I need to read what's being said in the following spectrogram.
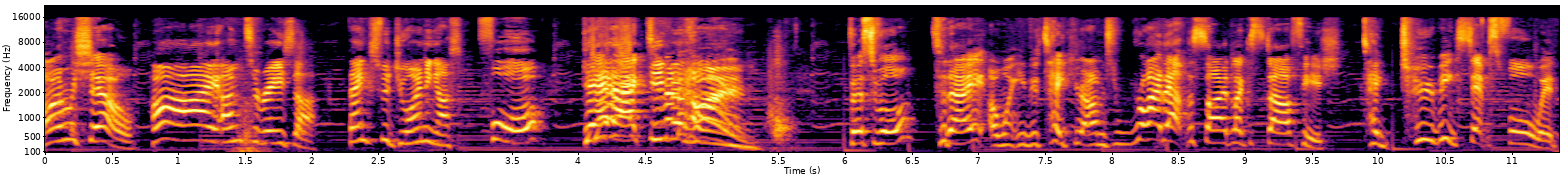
I'm Michelle. Hi, I'm Teresa. Thanks for joining us for Get active at home. First of all, today I want you to take your arms right out the side like a starfish. Take two big steps forward.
